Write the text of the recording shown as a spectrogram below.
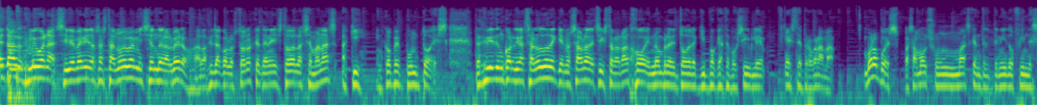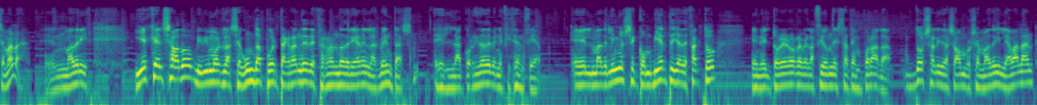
¿Qué tal? Muy buenas y bienvenidos a esta nueva emisión del Albero, a la cita con los toros que tenéis todas las semanas aquí, en cope.es. Recibido un cordial saludo de quien nos habla de Sixto Naranjo en nombre de todo el equipo que hace posible este programa. Bueno, pues pasamos un más que entretenido fin de semana en Madrid. Y es que el sábado vivimos la segunda puerta grande de Fernando Adrián en las ventas, en la corrida de beneficencia. El madrileño se convierte ya de facto en el torero revelación de esta temporada. Dos salidas a hombros en Madrid le avalan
